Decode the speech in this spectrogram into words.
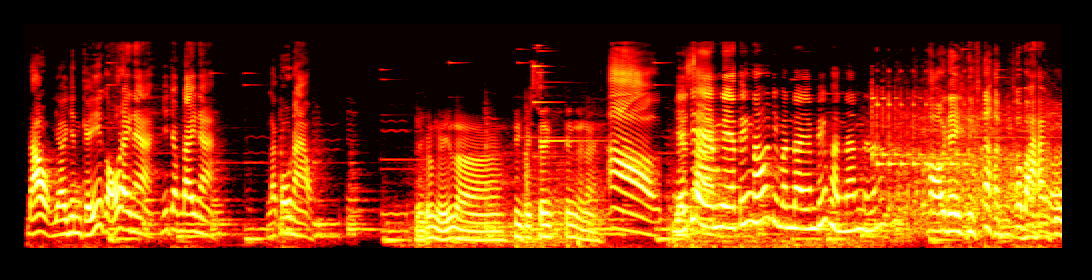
Đâu giờ nhìn kỹ cổ đây nè với trong đây nè là cô nào? Vậy có nghĩ là cái cái cái, cái người này. Ờ Vậy chứ em nghe tiếng nói cho bên đây em biết hình anh rồi đó thôi đi hình có ba người.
